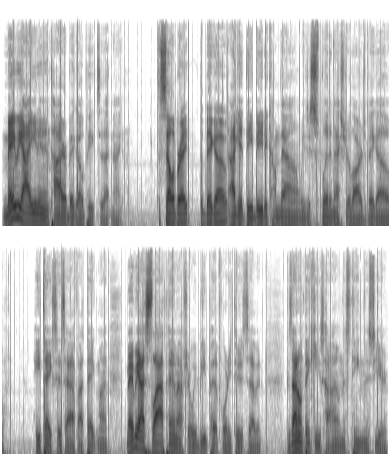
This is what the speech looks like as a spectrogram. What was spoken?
Maybe I eat an entire Big O pizza that night. to celebrate the Big O. I get DB to come down. We just split an extra large Big O. He takes his half. I take mine. Maybe I slap him after we beat Pitt forty-two to seven, because I don't think he's high on this team this year.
